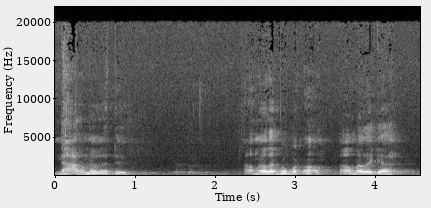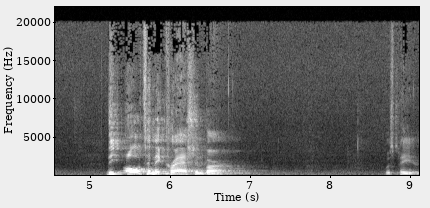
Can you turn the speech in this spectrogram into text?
Nah, I don't know that dude. I don't know that. Uh-uh. I don't know that guy. The ultimate crash and burn was Peter.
